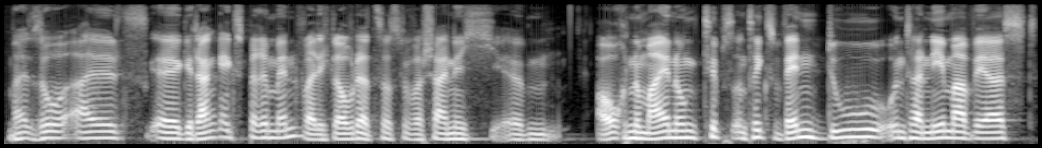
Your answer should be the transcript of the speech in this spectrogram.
Mal so als äh, Gedankenexperiment, weil ich glaube, dazu hast du wahrscheinlich ähm, auch eine Meinung, Tipps und Tricks. Wenn du Unternehmer wärst,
